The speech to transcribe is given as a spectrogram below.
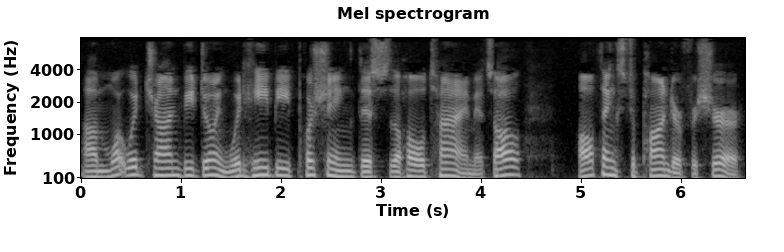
um, what would John be doing? Would he be pushing this the whole time? It's all all things to ponder for sure.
